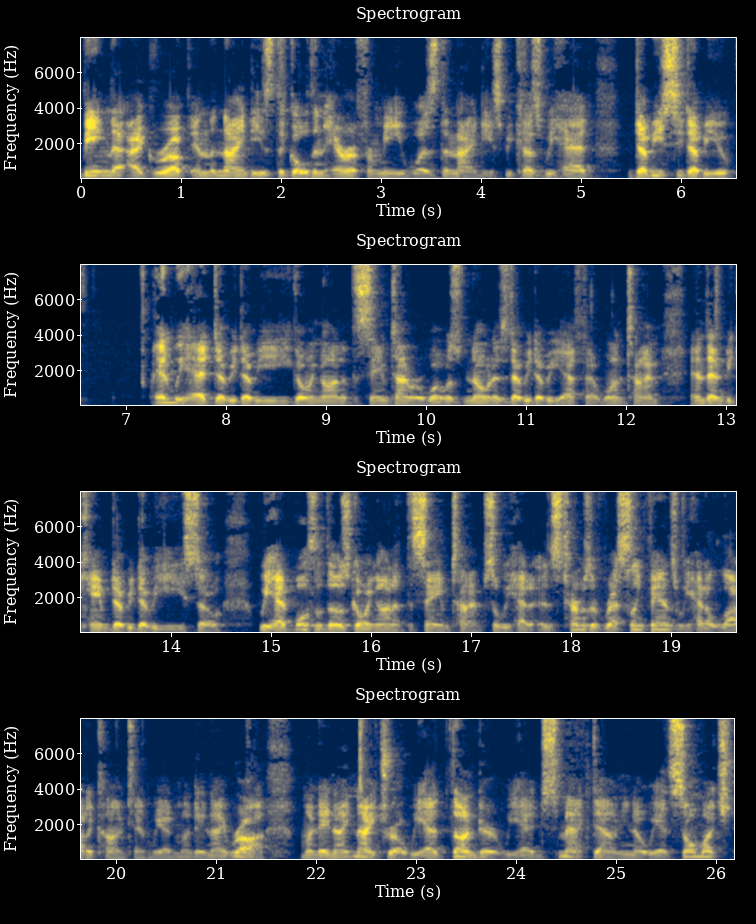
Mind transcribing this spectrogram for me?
being that I grew up in the 90s, the golden era for me was the 90s because we had WCW and we had WWE going on at the same time, or what was known as WWF at one time, and then became WWE. So we had both of those going on at the same time. So we had, in terms of wrestling fans, we had a lot of content. We had Monday Night Raw, Monday Night Nitro, we had Thunder, we had SmackDown. You know, we had so much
